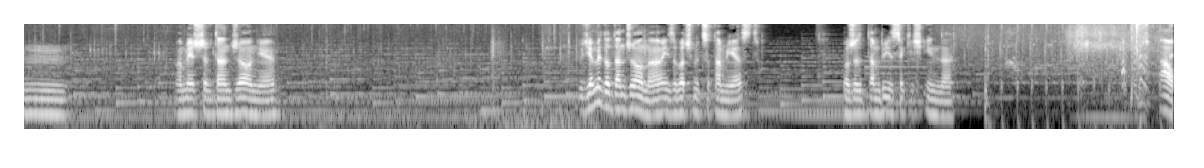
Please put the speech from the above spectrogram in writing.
Mm. Mamy jeszcze w dungeonie. Pójdziemy do dungeona i zobaczymy co tam jest. Może tam jest jakieś inne. Au,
